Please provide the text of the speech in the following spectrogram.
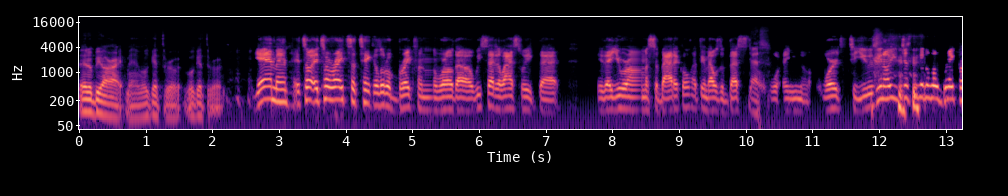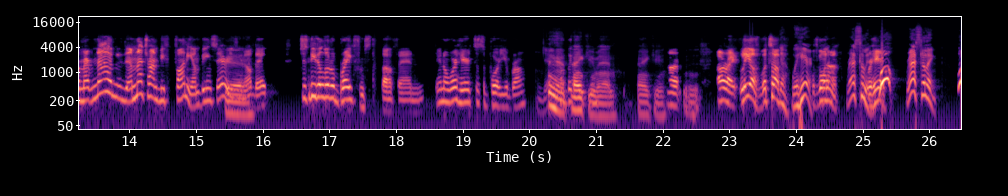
it'll be all right, man. We'll get through it. We'll get through it. Yeah, man, it's all, it's all right to take a little break from the world. Uh, we said it last week that that you were on a sabbatical. I think that was the best Yes. Uh, you know words to use. You know, you just need a little break from every. No, I'm not trying to be funny. I'm being serious. You know, they just need a little break from stuff, and you know, we're here to support you, bro. Yeah, but- thank you, man. Thank you. All right. All right, Leo, what's up? Yeah, we're here. What's going What- on? Wrestling. We're here. Woo! Wrestling. Woo!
